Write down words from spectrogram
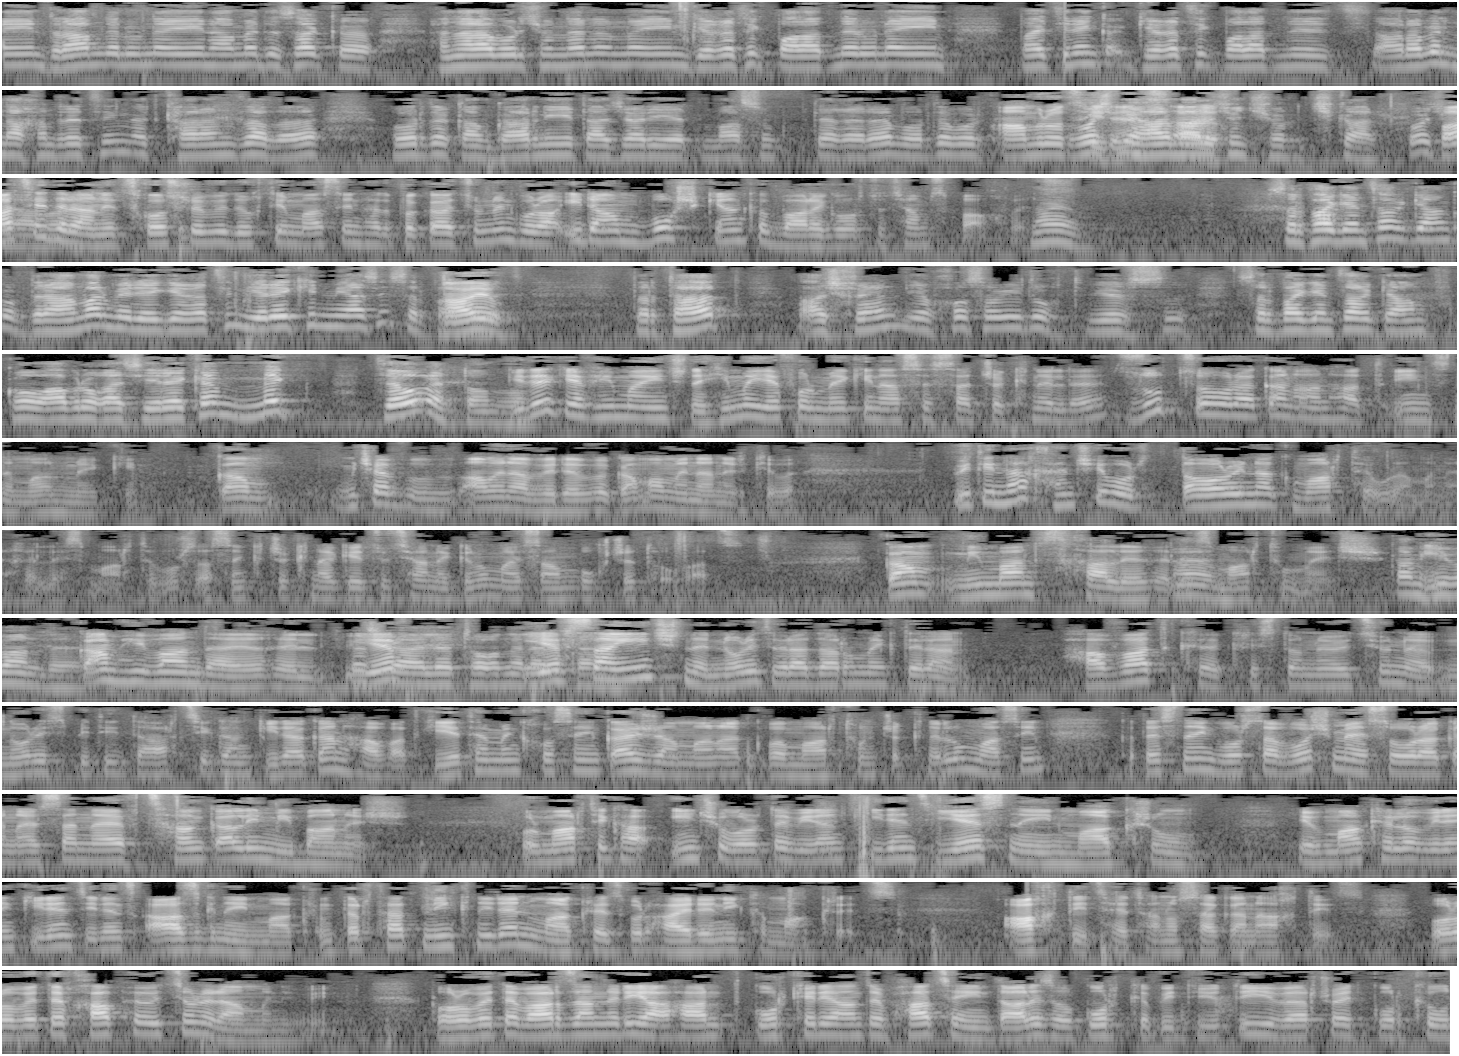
էին, դրամներ ունեին, ամեն տեսակ հնարավորություններ ունեին, գեղեցիկ պալատներ ունեին, բայց իրենք գեղեցիկ պալատներից առավել նախընտրեցին այդ քարանձավը, որտեղ կամ Գառնիի տաճարի այդ մասում տեղերը, որտեղ որ ոչ մի հարմարություն չկար։ Ոչ Բացի դրանից Խոսրևի դուխտի մասին հդվկայություն ունենք, որ իր ամբողջ կյանքը բարեգործությամբ զբաղվեց։ Այո։ Սրբագենցաղ կյանքով դրա համար մեր եկեղեցին երեքին միասին սրբագեց։ Այո։ Տրթատ, Աշխեն եւ Խոսորի դուխտ եւ սրբագենցաղ կյանքով ապրող այս երեքը մեկ ձևով են տոնվում։ Գիտեք եւ հիմա ինչն է։ Հիմա երբ որ մեկին ասես սա ճկնել է, զուտ զորական անհատ ինձ նման մեկին կամ միջև ամենավերևը կամ ամենաներքևը Պիտի նախ հնչի որ տարօրինակ մարդ է ուրեմն եղել այս մարդը, որ ասենք ճկնագեցության է գնում այս ամբողջը թողած կամ մի բան սխալ եղել է մարդու մեջ կամ հիվանդ է կամ հիվանդ է եղել եւ եւ սա ինչն է նորից վերադառնում ենք դրան հավատքը քրիստոնեությունը նորից պիտի դարձի գանք իրական հավատքի եթե մենք խոսենք այս ժամանակվա մարդուն ճկնելու մասին կտեսնենք որ սա ոչ միայն սովորական այլ սա նաեւ ցանկալի մի բան է որ մարդիկ հա- ինչու որտեվ իրանք իրենց եսն էին մաքրում եւ մաքրելով իրենք իրենց իրենց ազգն էին մաքրում տրթատն ինքն իրեն մաքրեց որ հայրենիքը մաքրեց ախտից, հեթանոսական ախտից, որովհետև խափեություն էր ամենևին որովհետև արձանների կուրքերի հանդեպ հաց էին տալիս, որ կուրքը պիտի ուտի, վերջո այդ կուրքը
